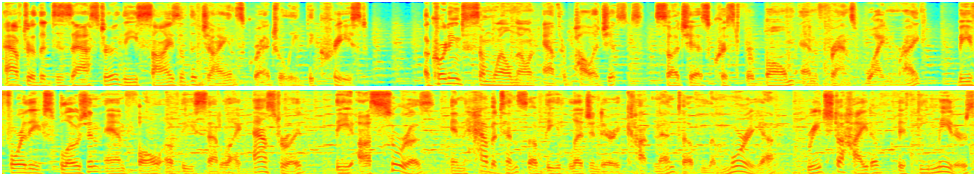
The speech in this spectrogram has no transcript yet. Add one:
After the disaster, the size of the giants gradually decreased. According to some well-known anthropologists, such as Christopher Bohm and Franz Weidenreich, before the explosion and fall of the satellite asteroid, the Asuras, inhabitants of the legendary continent of Lemuria, reached a height of 50 meters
